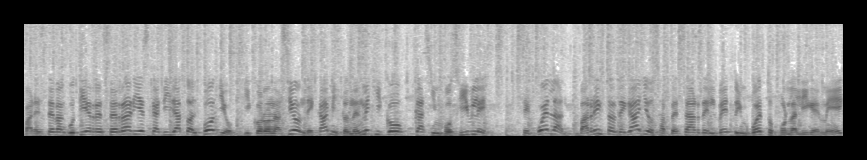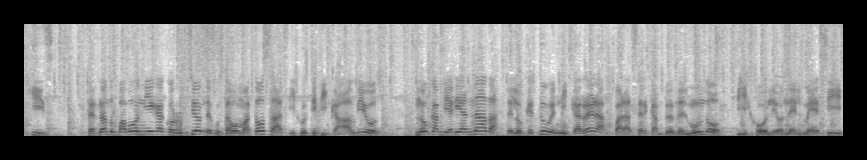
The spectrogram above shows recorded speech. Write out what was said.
Para Esteban Gutiérrez, Ferrari es candidato al podio y coronación de Hamilton en México casi imposible. Se cuelan barristas de gallos a pesar del veto impuesto por la Liga MX. Fernando Pavón niega corrupción de Gustavo Matosas y justifica audios. No cambiaría nada de lo que tuve en mi carrera para ser campeón del mundo, dijo Leonel Messi.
